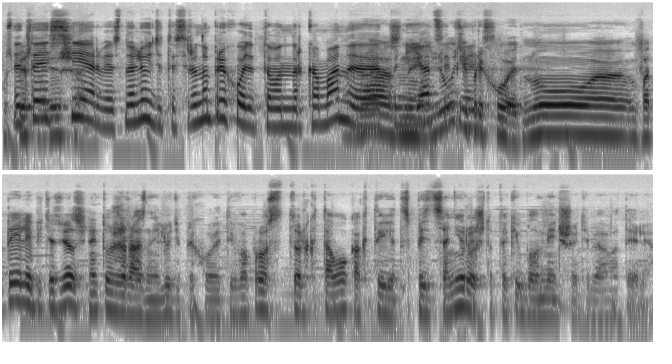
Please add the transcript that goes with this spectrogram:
успешно Это решаем. сервис, но люди-то все равно приходят, там наркоманы, Разные люди приходят, но э, в отеле пятизвездочные тоже разные люди приходят. И вопрос только того, как ты это спозиционируешь позиционируешь, чтобы таких было меньше у тебя в отеле.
